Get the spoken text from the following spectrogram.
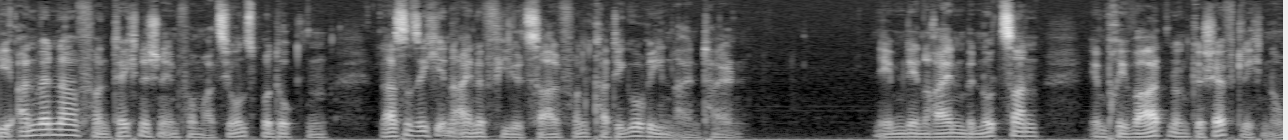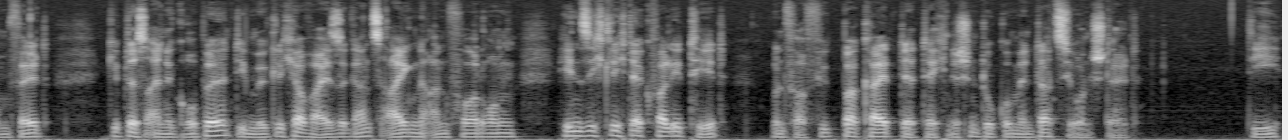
Die Anwender von technischen Informationsprodukten lassen sich in eine Vielzahl von Kategorien einteilen. Neben den reinen Benutzern im privaten und geschäftlichen Umfeld gibt es eine Gruppe, die möglicherweise ganz eigene Anforderungen hinsichtlich der Qualität und Verfügbarkeit der technischen Dokumentation stellt. Die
